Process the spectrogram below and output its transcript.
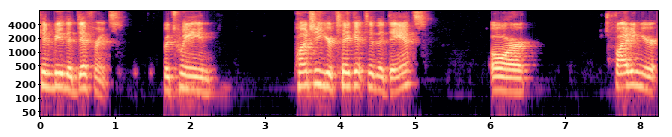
can be the difference between punching your ticket to the dance or fighting your,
